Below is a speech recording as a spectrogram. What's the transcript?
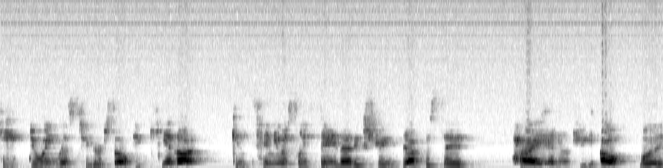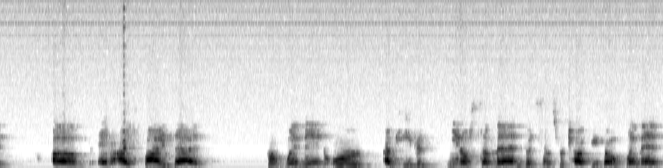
keep doing this to yourself. You cannot continuously stay in that extreme deficit, high energy output. Um, and I find that for women, or I mean, even you know some men, but since we're talking about women,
